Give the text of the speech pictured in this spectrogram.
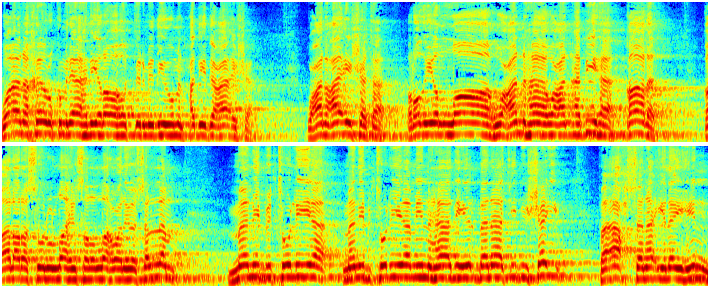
وأنا خيركم لأهلي. رواه الترمذي من حديث عائشة. وعن عائشة رضي الله عنها وعن أبيها قالت قال رسول الله صلى الله عليه وسلم من ابتلي من ابتلي من هذه البنات بشيء فأحسن إليهن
